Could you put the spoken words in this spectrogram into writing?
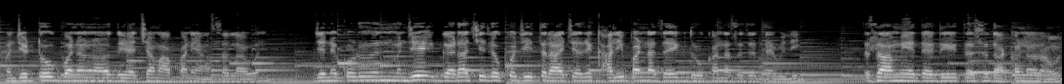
म्हणजे टोक बनवणार आहोत याच्या मापाने असं लावून. जेणेकरून म्हणजे गडाचे लोक जे इथं राहायचे असे खाली पडण्याचा एक धोका नसायचा त्यावेळी. तसं आम्ही येत्या ते तसं दाखवणार आहोत.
